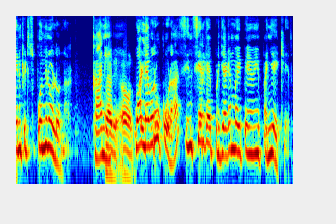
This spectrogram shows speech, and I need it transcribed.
బెనిఫిట్స్ పొందిన వాళ్ళు ఉన్నారు. కానీ వాళ్ళెవరూ కూడా సిన్సియర్గా ఇప్పుడు జగన్ వైపు ఏమీ పని చేయట్లేదు.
